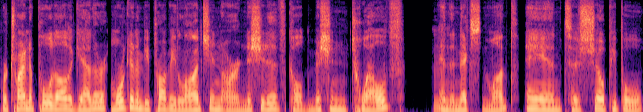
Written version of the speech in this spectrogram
we're trying to pull it all together. We're going to be probably launching our initiative called Mission 12 in the next month and to show people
